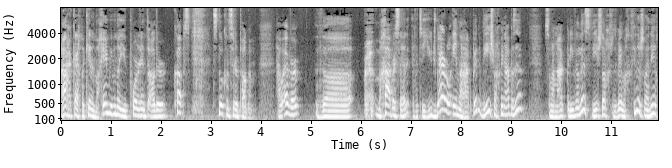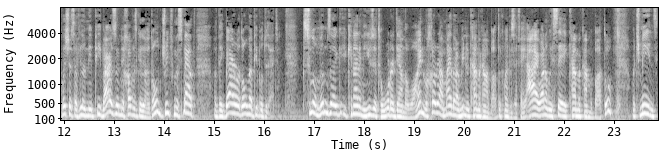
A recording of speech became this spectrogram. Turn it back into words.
Even though you poured it into other cups, it's still considered pagam. However, the Machaber said if it's a huge barrel in lahakbid, v'yish machmin abazeh. So my even this v'yish lach shlaniach lishas barzo. Don't drink from the spout of the barrel. Don't let people do that. Limzag. You cannot even use it to water down the wine. Up Why don't we say kama? Which means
